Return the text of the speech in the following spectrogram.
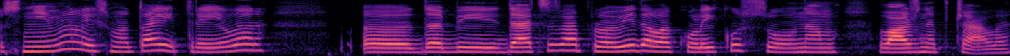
Snimali smo taj trailer e, da bi deca zapravo videla koliko su nam važne pčele.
